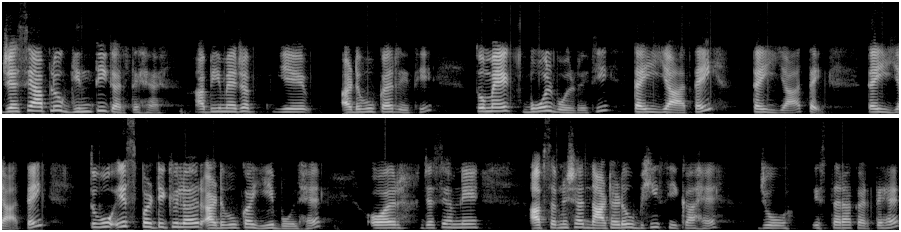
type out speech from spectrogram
जैसे आप लोग गिनती करते हैं, अभी मैं जब ये अडवू कर रही थी तो मैं एक बोल बोल रही थी तैया तई तैया तई तैया तई। तो वो इस पर्टिकुलर अडवू का ये बोल है, और जैसे हमने, आप सबने शायद नाटड़ू भी सीखा है, जो इस तरह करते हैं।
